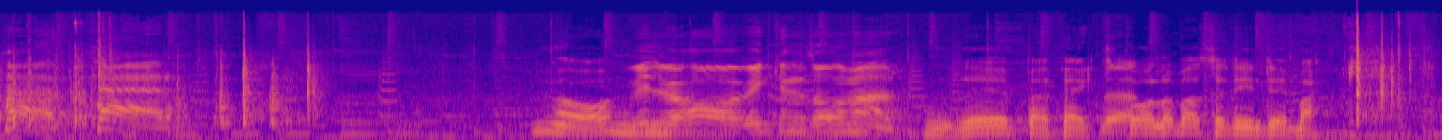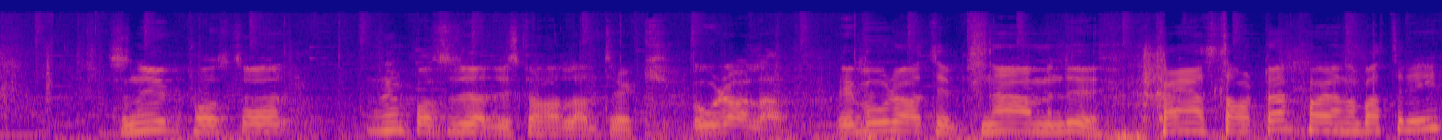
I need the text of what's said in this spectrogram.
Här, här. Ja, Vill vi ha vilken av de här? det är perfekt. Där. Kolla bara så att det inte är back. Så nu påstår, nu påstår du att vi ska ha laddtryck. Borde ha ladd. Vi borde ha typ, nej men du. Kan jag starta? Har jag någon batteri?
